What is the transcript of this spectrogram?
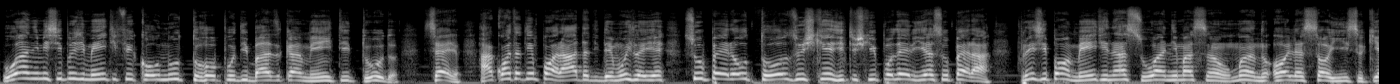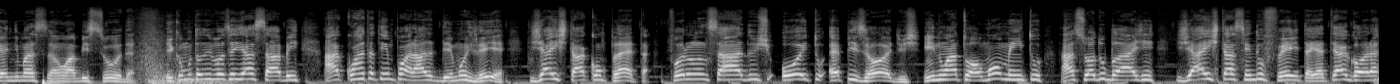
o anime simplesmente ficou no topo de basicamente tudo. Sério, a quarta temporada de Demon Slayer superou todos os quesitos que poderia superar, principalmente na sua animação. Mano, olha só isso, que animação absurda. E como todos vocês já sabem, a quarta temporada de Demon Slayer já está completa. Foram lançados oito episódios e no atual momento a sua dublagem já está sendo feita e até agora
